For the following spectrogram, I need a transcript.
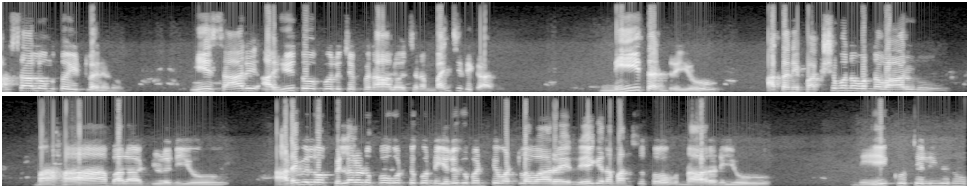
అబ్సాలోముతో ఇట్లా నేను ఈసారి అహీతోపులు చెప్పిన ఆలోచన మంచిది కాదు. నీ తండ్రియు అతని పక్షమున ఉన్న వారును మహాబలాఢ్యులనియు. అడవిలో పిల్లలను పోగొట్టుకుని ఎలుగుబంటి వంటల వారై రేగిన మనసుతో ఉన్నారనియు. నీకు తెలియను.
